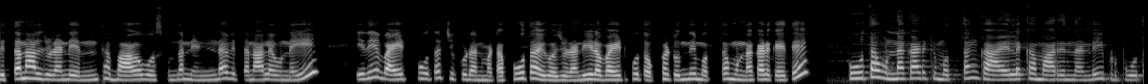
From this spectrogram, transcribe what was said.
విత్తనాలు చూడండి. ఎంత బాగా పోసుకుందో నిండా విత్తనాలే ఉన్నాయి. ఇది వైట్ పూత చిక్కుడు అనమాట పూత ఇగో చూడండి. ఇక్కడ వైట్ పూత ఒక్కటి ఉంది మొత్తం ఉన్న కాడికైతే పూత ఉన్న కాడికి మొత్తం కాయలెక్క మారిందండి. ఇప్పుడు పూత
